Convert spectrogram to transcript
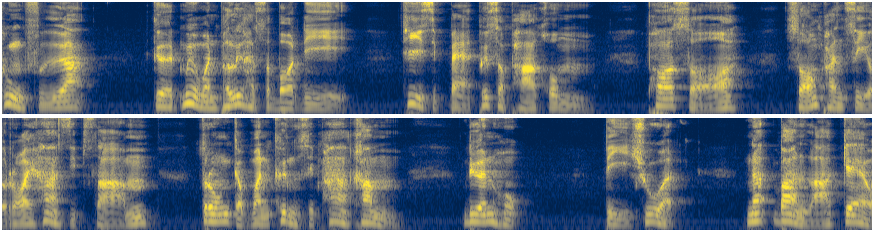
ทุ่งเฟื้อ เกิดเมื่อวันพฤหัสบดีที่ 18 พฤษภาคม พศ 2453 ตรงกับวันขึ้น 15 ค่ำเดือน 6 ปีชวด ณ บ้านหลาแก้ว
